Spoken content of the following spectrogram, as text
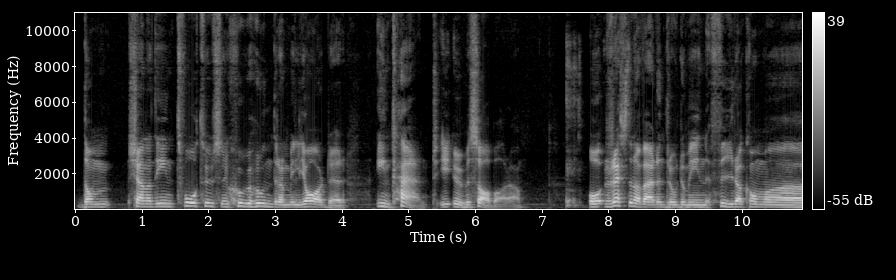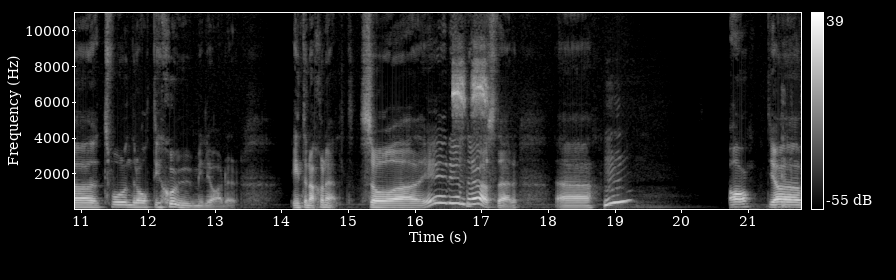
de tjänade in 2700 miljarder internt i USA bara. Och resten av världen drog de in 4,287 miljarder internationellt. Så eh, det är rejält drös där. Eh, Ja, jag,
